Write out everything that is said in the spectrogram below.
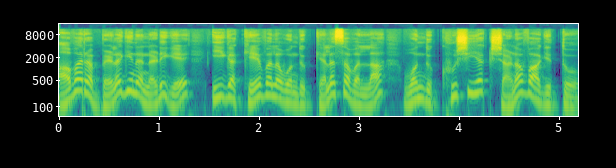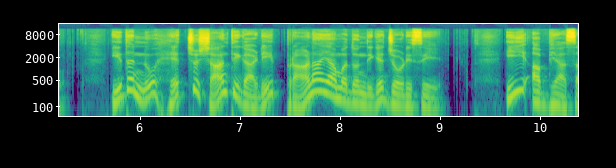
ಅವರ ಬೆಳಗಿನ ನಡಿಗೆ ಈಗ ಕೇವಲ ಒಂದು ಕೆಲಸವಲ್ಲ, ಒಂದು ಖುಷಿಯ ಕ್ಷಣವಾಗಿತ್ತು. ಇದನ್ನು ಹೆಚ್ಚು ಶಾಂತಿಗಾಡಿ ಪ್ರಾಣಾಯಾಮದೊಂದಿಗೆ ಜೋಡಿಸಿ. ಈ ಅಭ್ಯಾಸ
